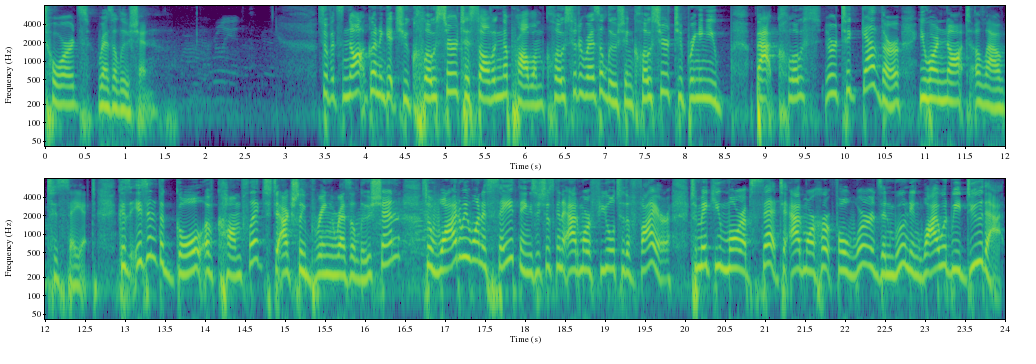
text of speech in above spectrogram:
towards resolution. So if it's not going to get you closer to solving the problem, closer to resolution, closer to bringing you back closer together, you are not allowed to say it. Because isn't the goal of conflict to actually bring resolution? So why do we want to say things? It's just going to add more fuel to the fire, to make you more upset, to add more hurtful words and wounding. Why would we do that?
